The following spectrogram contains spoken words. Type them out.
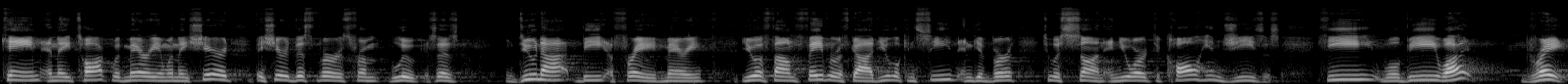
came and they talked with Mary, and when they shared, they shared this verse from Luke. It says, Do not be afraid, Mary. You have found favor with God. You will conceive and give birth to a son, and you are to call him Jesus. He will be what? Great.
